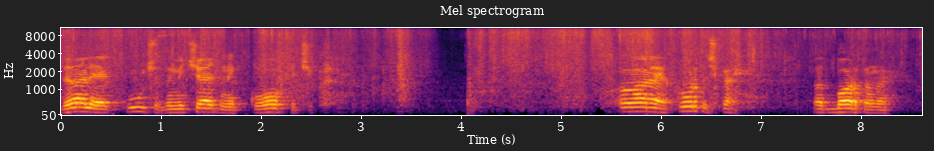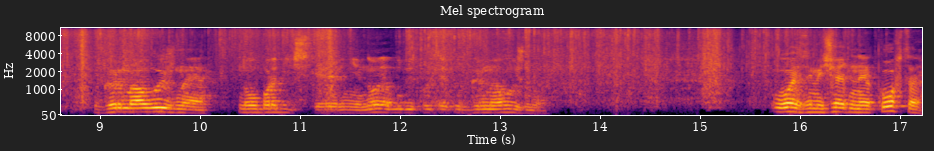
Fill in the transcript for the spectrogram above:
Далее куча замечательных кофточек. Ой, курточка от Бартона. Горнолыжная, сноубордическая вернее. Но я буду использовать тут горнолыжную. Ой, замечательная кофта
